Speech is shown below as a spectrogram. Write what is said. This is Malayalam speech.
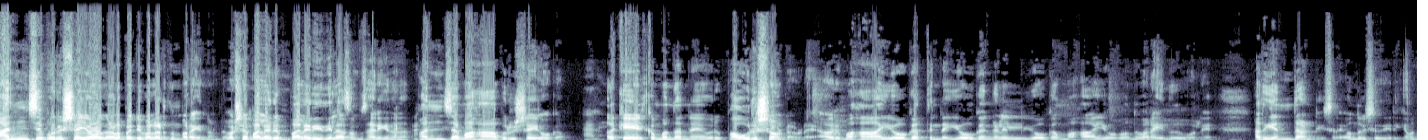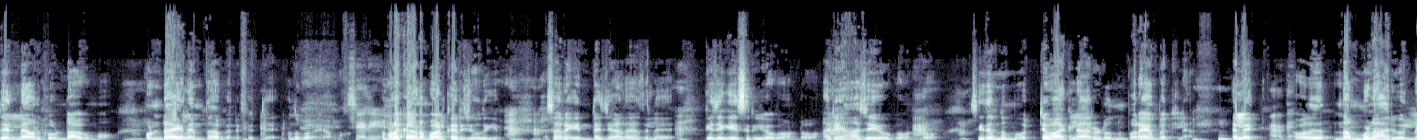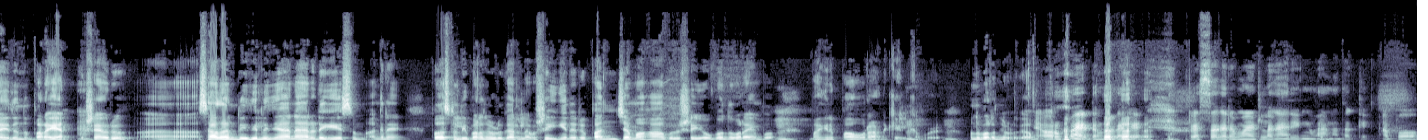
അഞ്ച് പുരുഷ യോഗങ്ങളെ പറ്റി പലയിടത്തും പറയുന്നുണ്ട്. പക്ഷെ പലരും പല രീതിയിലാണ് സംസാരിക്കുന്നത്. പഞ്ചമഹാപുരുഷ യോഗം അതെ. കേൾക്കുമ്പോൾ തന്നെ ഒരു പൗരുഷമുണ്ട് അവിടെ. ആ ഒരു മഹായോഗത്തിന്റെ യോഗങ്ങളിൽ യോഗം മഹായോഗം എന്ന് പറയുന്നത് പോലെ അത് എന്താണ് ടീച്ചറെ? ഒന്ന് വിശദീകരിക്കാം. അത് എല്ലാവർക്കും ഉണ്ടാകുമോ ഉണ്ടായാൽ എന്താ ബെനിഫിറ്റ് ഒന്ന് പറയാമോ? നമ്മളെ കാണുമ്പോൾ ആൾക്കാർ ചോദിക്കും സാറേ എന്റെ ജാതകത്തിൽ ഗജകേസരി യോഗം ഉണ്ടോ ആ. രാജയോഗം ഉണ്ടോ ഇതൊന്നും ഒറ്റ വാക്കിൽ ആരോടും ഒന്നും പറയാൻ പറ്റില്ല അല്ലേ? അപ്പൊ അത് നമ്മൾ ആരുമല്ല ഇതൊന്നും പറയാൻ. പക്ഷെ ഒരു സാധാരണ രീതിയിൽ ഞാൻ ആരുടെ കേസും അങ്ങനെ പേഴ്സണലി പറഞ്ഞു കൊടുക്കാറില്ല. പക്ഷെ ഇങ്ങനെ ഒരു പഞ്ചമഹാപുരുഷ യോഗം എന്ന് പറയുമ്പോൾ ഭയങ്കര പവറാണ് കേൾക്കുമ്പോൾ. ഒന്ന് പറഞ്ഞു കൊടുക്കാം. ഉറപ്പായിട്ടും. വളരെ രസകരമായിട്ടുള്ള കാര്യങ്ങളാണ് അതൊക്കെ. അപ്പോൾ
